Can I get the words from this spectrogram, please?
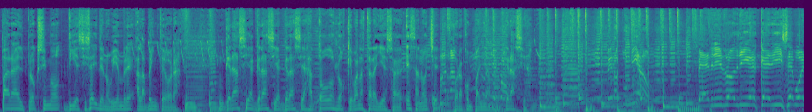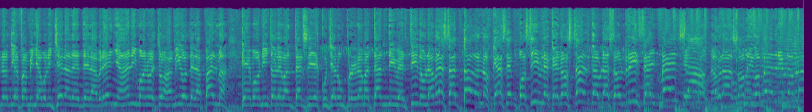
para el próximo 16 de noviembre a las 20 horas. Gracias, gracias, gracias a todos los que van a estar allí esa, noche por acompañarnos. Gracias. Pero tuneado. Pedri Rodríguez que dice buenos días familia bolichera desde la breña, ánimo a nuestros amigos de La Palma, qué bonito levantarse y escuchar un programa tan divertido, un abrazo a todos los que hacen posible que nos salga una sonrisa inmensa, un abrazo amigo Pedri, un abrazo.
